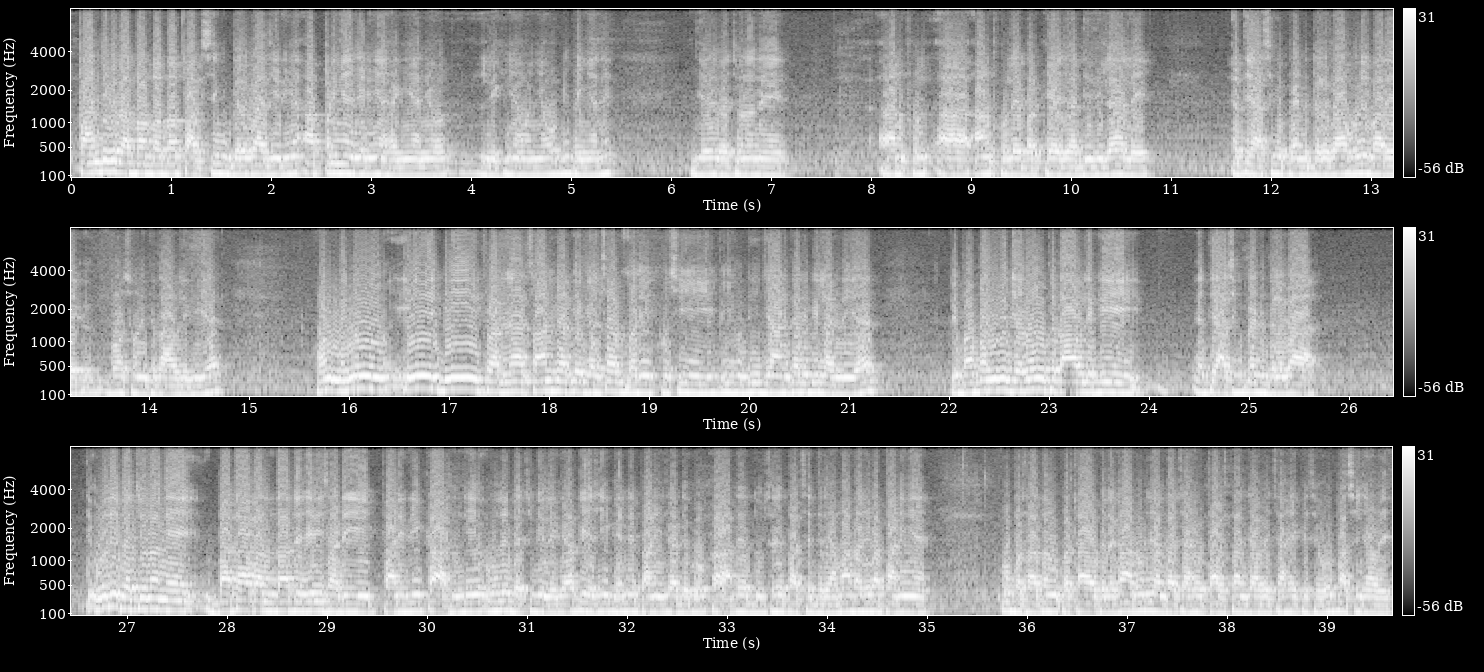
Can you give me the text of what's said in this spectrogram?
ਪੰਜ ਕਿਤਾਬਾਂ ਬਾਬਾ ਭਗਤ ਸਿੰਘ ਬਿਰਗਾ ਜੀ ਦੀਆਂ ਆਪਣੀਆਂ ਜਿਹੜੀਆਂ ਹੈਗੀਆਂ ਨੇ ਉਹ ਲਿਖੀਆਂ ਹੋਈਆਂ ਉਹ ਵੀ ਪਈਆਂ ਨੇ। ਜਿਹਦੇ ਵਿੱਚ ਉਹਨਾਂ ਨੇ ਅਨਫੁੱਲ ਅਹ ਵਰਕੇ ਆਜ਼ਾਦੀ ਦੀ ਲਹਿਰ ਲਈ ਇਤਿਹਾਸਿਕ ਪਿੰਡ ਬਿਲਗਾ ਉਹਦੇ ਬਾਰੇ ਇੱਕ ਬਹੁਤ ਸੋਹਣੀ ਕਿਤਾਬ ਲਿਖੀ ਹੈ। ਹੁਣ ਮੈਨੂੰ ਇਹ ਵੀ ਤੁਹਾਡੇ ਨਾਲ ਸਾਂਝ ਕਰਕੇ ਗੱਲ ਸਾਹਿਬ ਬੜੀ ਖੁਸ਼ੀ ਵੀ ਹੁੰਦੀ, ਜਾਣਕਾਰੀ ਵੀ ਲੱਗਦੀ ਹੈ ਕਿ ਬਾਬਾ ਜੀ ਨੇ ਜਦੋਂ ਉਹ ਕਿਤਾਬ ਲਿਖੀ ਇਤਿਹਾਸਿਕ ਪਿੰਡ ਬਿਲਗਾ ਤੇ ਉਹਦੇ ਵਿੱਚ ਉਹਨਾਂ ਨੇ ਵਾਤਾਵਰਣ ਦਾ ਤੇ ਜਿਹੜੀ ਸਾਡੀ ਪਾਣੀ ਦੀ ਘਾਟ ਹੁੰਦੀ ਹੈ, ਉਹਦੇ ਵਿੱਚ ਵੀ ਲਿਖਿਆ ਵੀ ਅਸੀਂ ਕਹਿੰਦੇ ਪਾਣੀ ਸਾਡੇ ਕੋਲ ਘਾਟ ਹੈ, ਦੂਸਰੇ ਪਾਸੇ ਦਰਿਆਵਾਂ ਦਾ ਜਿਹੜਾ ਪਾਣੀ ਹੈ ਉਹ ਬਰਸਾਤਾਂ ਨੂੰ ਇਕੱਠਾ ਹੋ ਕੇ ਲਗਾ ਰੁੜ ਜਾਂਦਾ ਚਾਹੇ ਉਹ ਪਾਕਿਸਤਾਨ ਜਾਵੇ ਚਾਹੇ ਕਿਸੇ ਹੋਰ ਪਾਸੇ ਜਾਵੇ।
